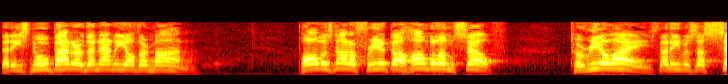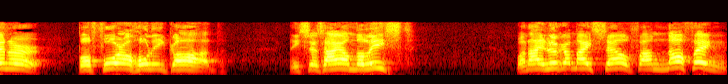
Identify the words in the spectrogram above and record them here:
that he's no better than any other man. Paul was not afraid to humble himself to realize that he was a sinner before a holy God. And he says, I am the least. When I look at myself, I'm nothing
